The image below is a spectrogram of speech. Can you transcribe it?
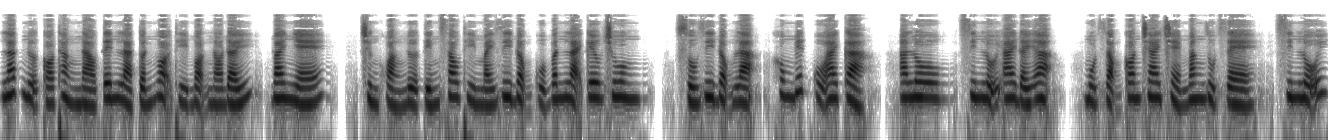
Lát nữa có thằng nào tên là Tuấn gọi thì bọn nó đấy. Bye nhé. Chừng khoảng nửa tiếng sau thì máy di động của Vân lại kêu chuông. Số di động lạ, không biết của ai cả. Alo, xin lỗi ai đấy ạ? Một giọng con trai trẻ măng rụt rè. Xin lỗi,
